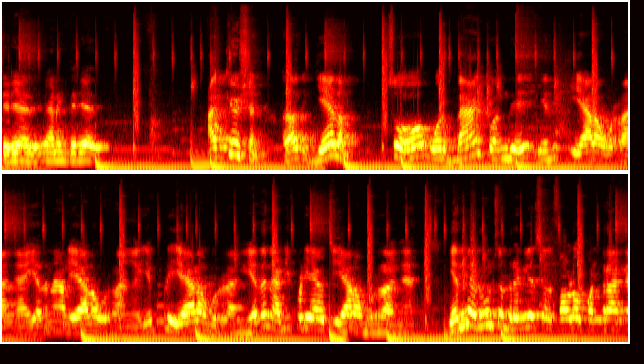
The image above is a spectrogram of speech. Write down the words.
தெரியாது எனக்கு தெரியாது. அக்யூஷன் அதாவது ஏலம். ஸோ ஒரு பேங்க் வந்து எதுக்கு ஏலம் விடுறாங்க? எதனால் ஏலம் விடுறாங்க? எப்படி ஏலம் விடுறாங்க? எதன் அடிப்படையாக வச்சு ஏலம் விடுறாங்க? எந்த ரூல்ஸ் அண்ட் ரெகுலேஷன் ஃபாலோ பண்ணுறாங்க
